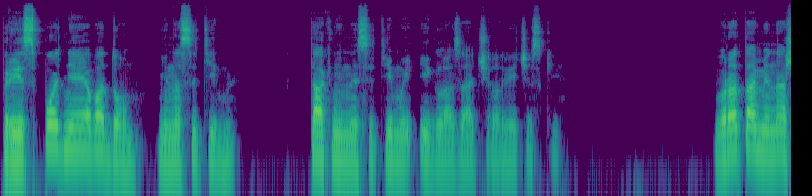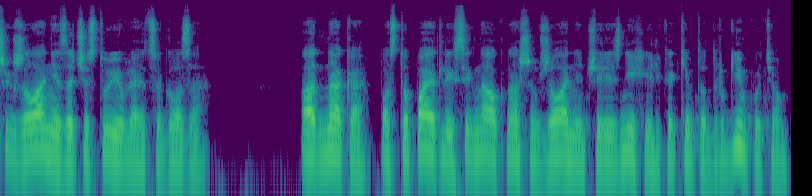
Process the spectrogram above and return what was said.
Преисподняя водом ненасытимы, так ненасытимы и глаза человеческие. Вратами наших желаний зачастую являются глаза. Однако, поступает ли сигнал к нашим желаниям через них или каким-то другим путем,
